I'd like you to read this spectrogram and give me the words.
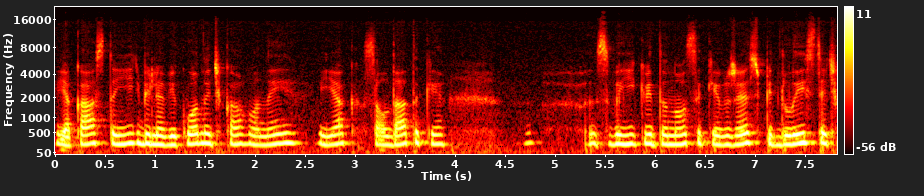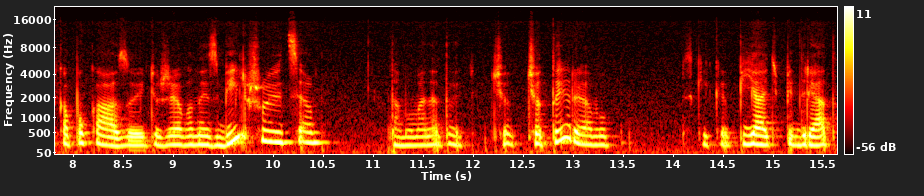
яка стоїть біля віконечка, вони, як солдатики, свої квітоносики вже з-під листячка показують. Вже вони збільшуються. Там у мене то чо- чотири або скільки, п'ять підряд.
